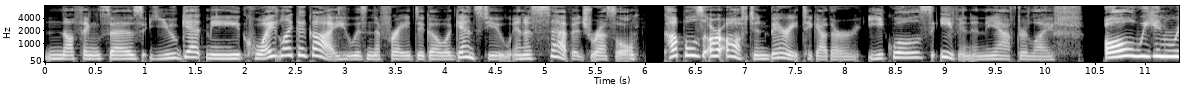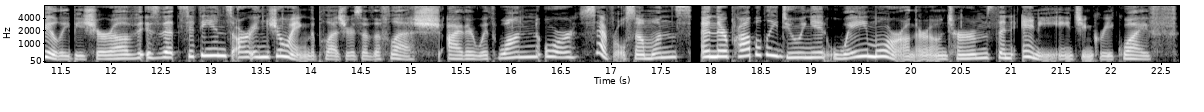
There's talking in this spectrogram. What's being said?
Nothing says, you get me, quite like a guy who isn't afraid to go against you in a savage wrestle. Couples are often buried together, equals even in the afterlife. All we can really be sure of is that Scythians are enjoying the pleasures of the flesh, either with one or several someones, and they're probably doing it way more on their own terms than any ancient Greek wife.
